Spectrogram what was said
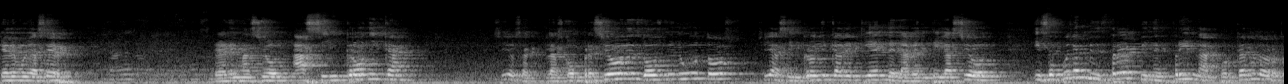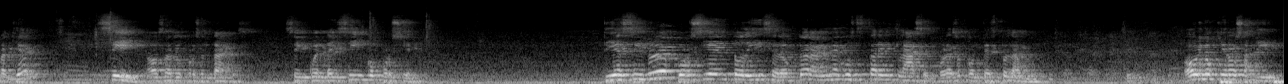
¿qué debo de hacer? Reanimación asincrónica. ¿sí? O sea, las compresiones, dos minutos, ¿sí? asincrónica de quién? De la ventilación. ¿Y se puede administrar epinefrina por cánula orotraqueal? Sí. sí, vamos a ver los porcentajes. 55%. 19% dice, doctora, a mí me gusta estar en clase, por eso contesto la 1. Hoy no quiero salir.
